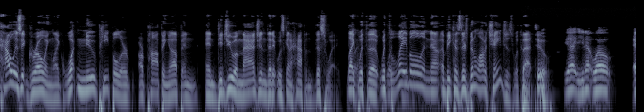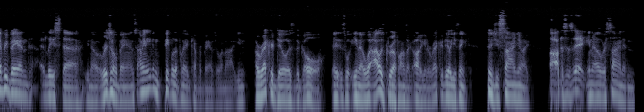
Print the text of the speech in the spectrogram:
how is it growing? Like what new people are are popping up and and did you imagine that it was going to happen this way? Like What- with the with the label and now because there's been a lot of changes with that too. Yeah, you know, well, every band, at least, uh, you know, original bands. I mean, even people that played cover bands or whatnot. You, a record deal is the goal. Is what you know. What I was grew up on. I was like, oh, to get a record deal, you think as soon as you sign, you're like, oh, this is it. You know, we're signing.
